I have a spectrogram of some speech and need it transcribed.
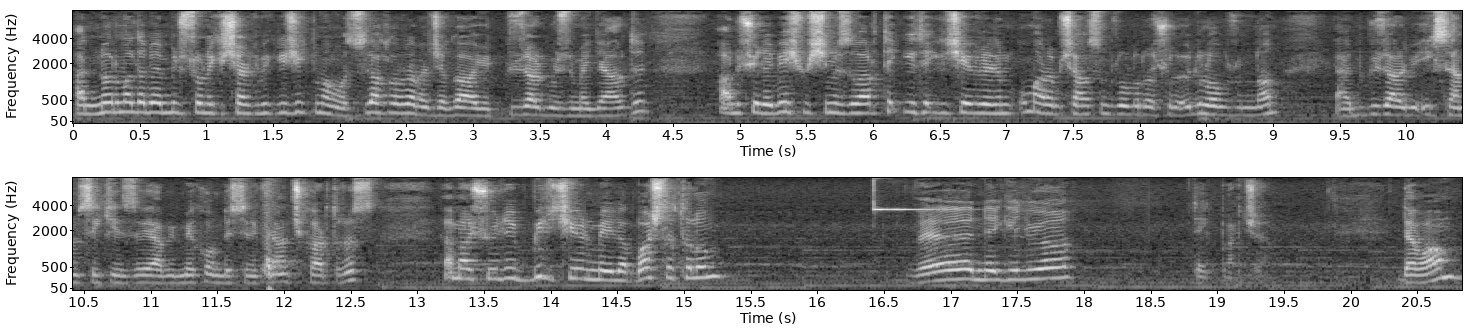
Hani normalde ben bir sonraki şarkı bekleyecektim ama silahlar da bence gayet güzel gözüme geldi. Hani şöyle 5 fişimiz var. Tekli tekli çevirelim. Umarım şansımız olur da şöyle ödül havuzundan yani bir güzel bir XM8 veya bir Mekon deseni falan çıkartırız. Hemen şöyle bir çevirmeyle başlatalım. Ve ne geliyor? Tek parça. Devam.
